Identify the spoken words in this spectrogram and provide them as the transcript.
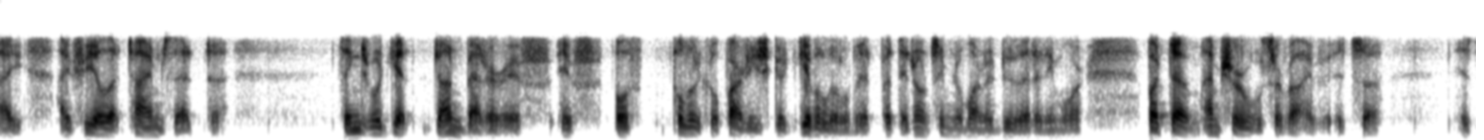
I I feel at times that uh, things would get done better if if both political parties could give a little bit, but they don't seem to want to do that anymore. But um, I'm sure we'll survive. It's uh, it's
